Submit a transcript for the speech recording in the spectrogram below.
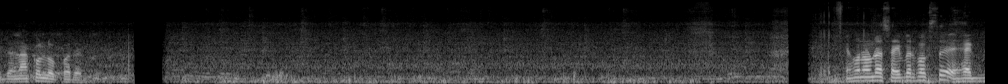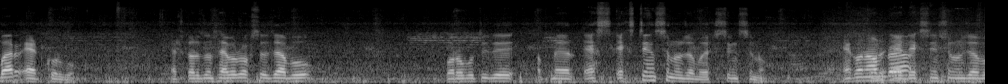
এটা না করলেও পারেন। এখন আমরা সাইবার ফক্সে একবার অ্যাড করব। অ্যাড করার জন্য সাইবার বক্সে যাব। পরবর্তীতে আপনার এক্সটেনশনও যাব এক্সটেনশনও এখন আমরা এক্সটেনশনও যাব।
